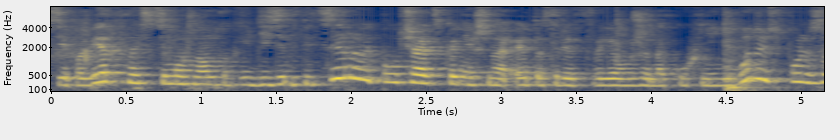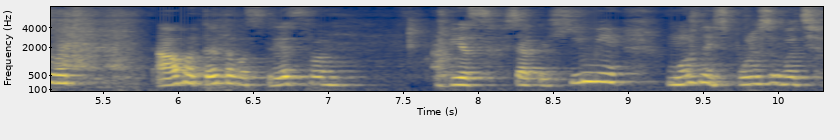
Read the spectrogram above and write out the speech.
все поверхности, можно он как и дезинфицирует, получается, конечно, это средство я уже на кухне не буду использовать, а вот это вот средство без всякой химии можно использовать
